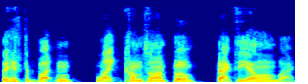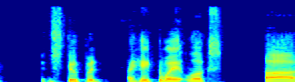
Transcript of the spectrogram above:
They hit the button, light comes on, boom, back to yellow and black. It's stupid. I hate the way it looks. Uh,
